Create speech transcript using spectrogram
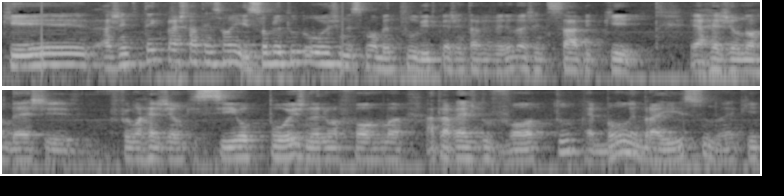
que a gente tem que prestar atenção a isso, sobretudo hoje, nesse momento político que a gente está vivendo. A gente sabe que a região Nordeste foi uma região que se opôs né, de uma forma através do voto. É bom lembrar isso, não é que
